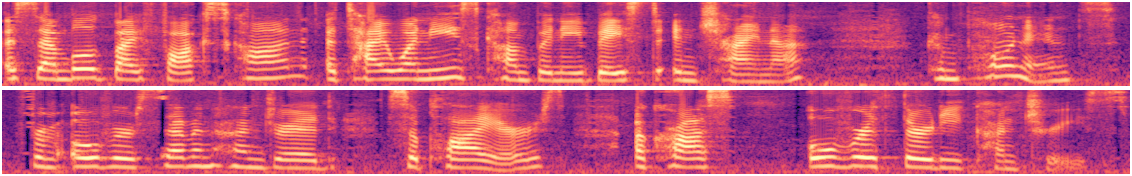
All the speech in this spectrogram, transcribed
assembled by Foxconn, a Taiwanese company based in China, components from over 700 suppliers across over 30 countries.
